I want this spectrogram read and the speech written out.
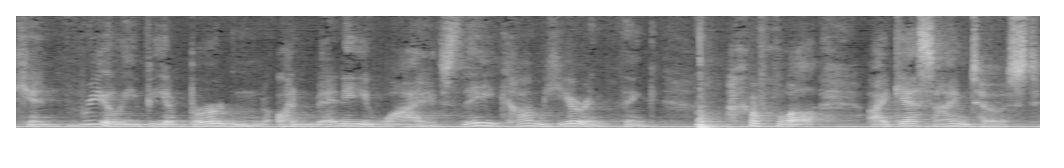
can really be a burden on many wives. They come here and think, well, I guess I'm toast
